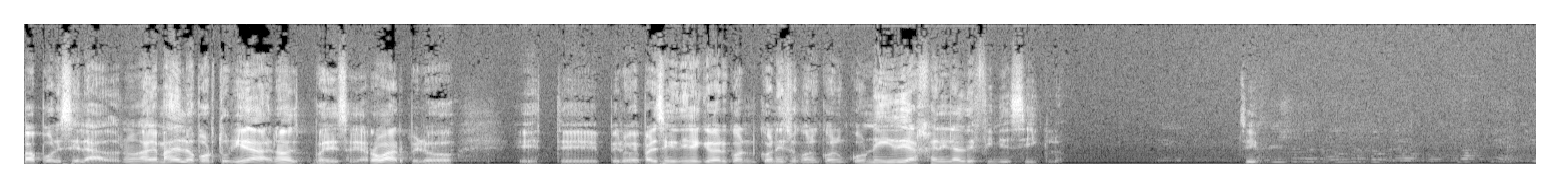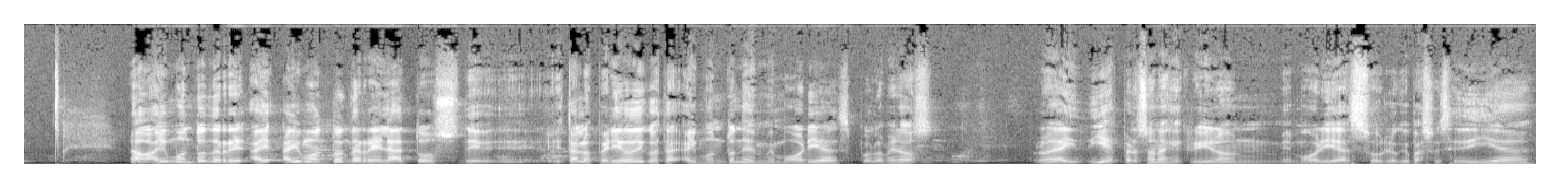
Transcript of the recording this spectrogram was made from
va por ese lado, ¿no? Además de la oportunidad, ¿no? Puede salir a robar, pero este, pero me parece que tiene que ver con, con eso, con, con, una idea general de fin de ciclo. Sí. No, hay un montón de hay, hay, un montón de relatos de, están los periódicos, hay un montón de memorias, por lo menos por lo menos hay 10 personas que escribieron memorias sobre lo que pasó ese día.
